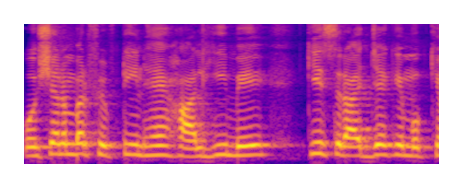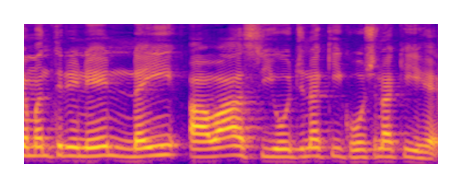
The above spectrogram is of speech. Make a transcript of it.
Question number fifteen है, हाल ही में किस राज्य के मुख्यमंत्री ने नई आवास योजना की घोषणा की है?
